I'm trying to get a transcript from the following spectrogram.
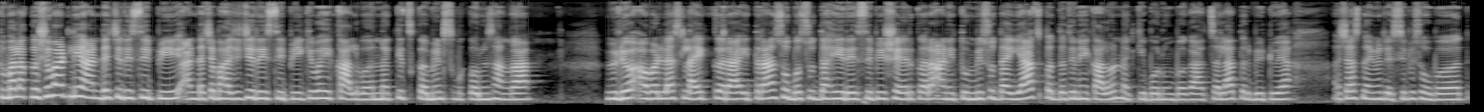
तुम्हाला कशी वाटली ही अंड्याची रेसिपी अंड्याच्या भाजीची रेसिपी किंवा ही कालवण? नक्कीच कमेंट्स करून सांगा. व्हिडिओ आवडल्यास लाईक करा इतरांसोबतसुद्धा ही रेसिपी शेअर करा आणि तुम्हीसुद्धा याच पद्धतीने हे कालवण नक्की बनवून बघा. चला तर भेटूया अशाच नवीन रेसिपीसोबत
